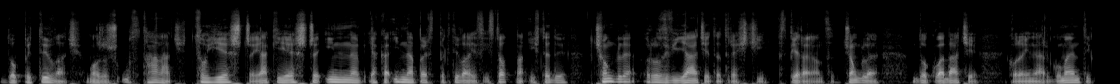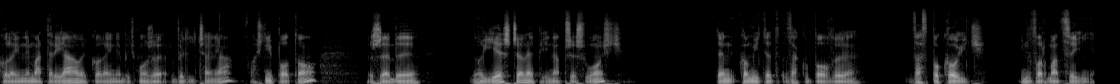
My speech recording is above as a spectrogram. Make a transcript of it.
dopytywać, możesz ustalać, co jeszcze, jakie jeszcze inne, jaka inna perspektywa jest istotna, i wtedy ciągle rozwijacie te treści wspierające, ciągle dokładacie kolejne argumenty, kolejne materiały, kolejne być może wyliczenia, właśnie po to, żeby no jeszcze lepiej na przyszłość ten komitet zakupowy zaspokoić informacyjnie.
